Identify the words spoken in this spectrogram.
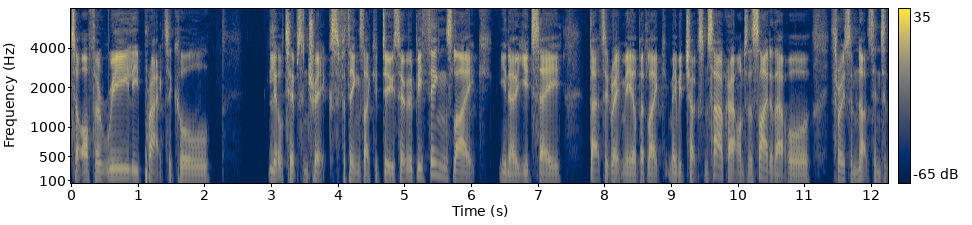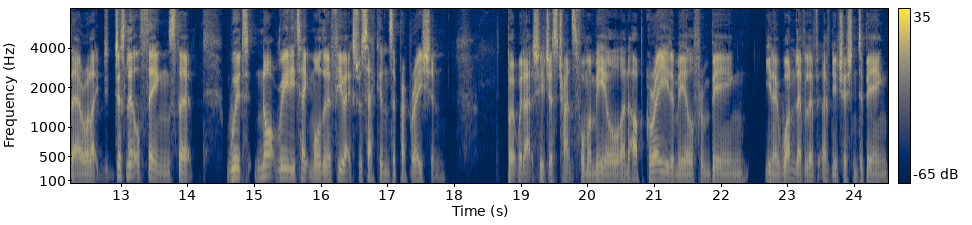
to offer really practical little tips and tricks for things I could do. So it would be things like, you know, you'd say, that's a great meal, but like maybe chuck some sauerkraut onto the side of that or throw some nuts into there or like just little things that would not really take more than a few extra seconds of preparation, but would actually just transform a meal and upgrade a meal from being you know one level of, of nutrition to being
